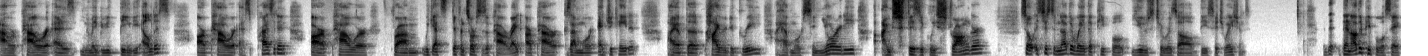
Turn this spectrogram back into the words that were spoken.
our power as, you know, maybe being the eldest, our power as president, our power from, we get different sources of power, right? Our power, because I'm more educated, I have the higher degree, I have more seniority, I'm physically stronger. So it's just another way that people use to resolve these situations th- then other people will say,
